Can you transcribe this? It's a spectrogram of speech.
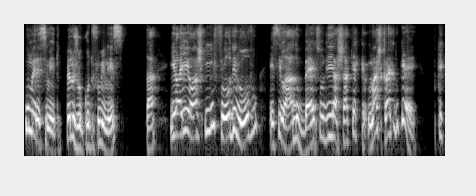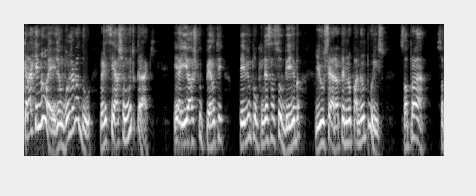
com merecimento pelo jogo contra o Fluminense, tá? E aí eu acho que inflou de novo esse lado Bergson de achar que é mais craque do que é. Porque craque ele não é, ele é um bom jogador, mas ele se acha muito craque. E aí eu acho que o pênalti teve um pouquinho dessa soberba e o Ceará terminou pagando por isso. Só para só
